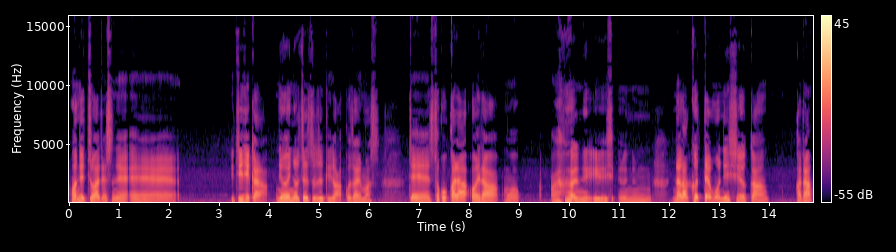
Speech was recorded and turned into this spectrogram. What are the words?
本日はですね、えー、1時から入院の手続きがございます。で、そこから、おいら、もう、長くても2週間かな？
